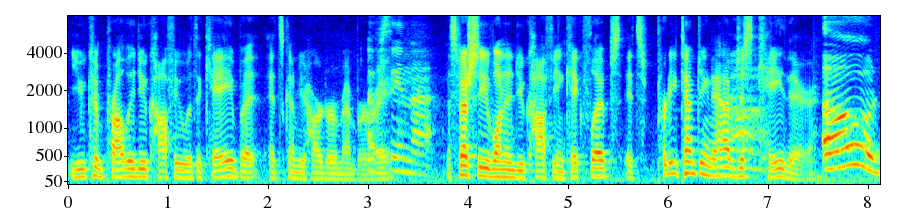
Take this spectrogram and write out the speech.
you could probably do coffee with a K, but it's going to be hard to remember, I've right? seen that. Especially if you want to do coffee and kickflips, it's pretty tempting to have just K there. Oh,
